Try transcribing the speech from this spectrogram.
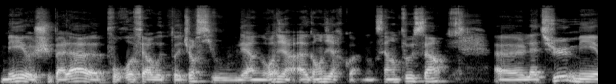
mais euh, je suis pas là euh, pour refaire votre toiture si vous voulez agrandir, agrandir quoi. Donc c'est un peu ça euh, là-dessus, mais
